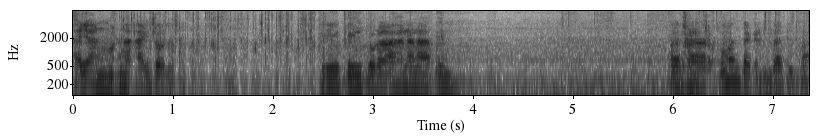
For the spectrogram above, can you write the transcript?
Ayan, mga idol. Pipinturahan na natin. Para gumanda-ganda, di ba?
